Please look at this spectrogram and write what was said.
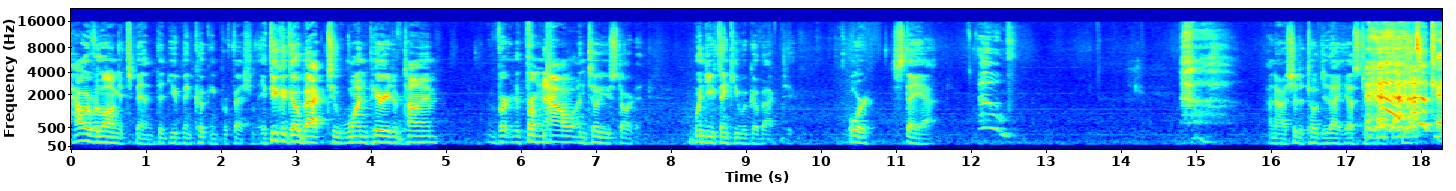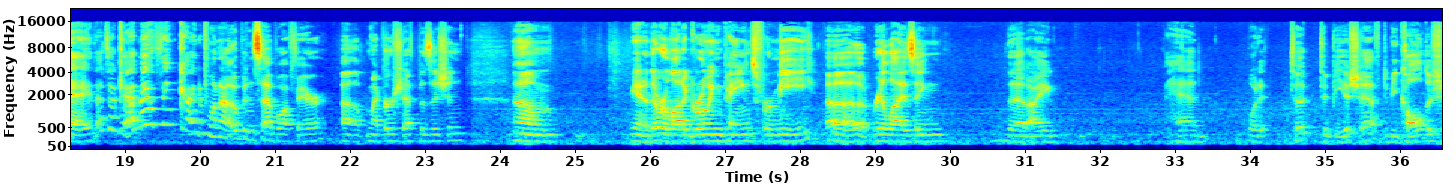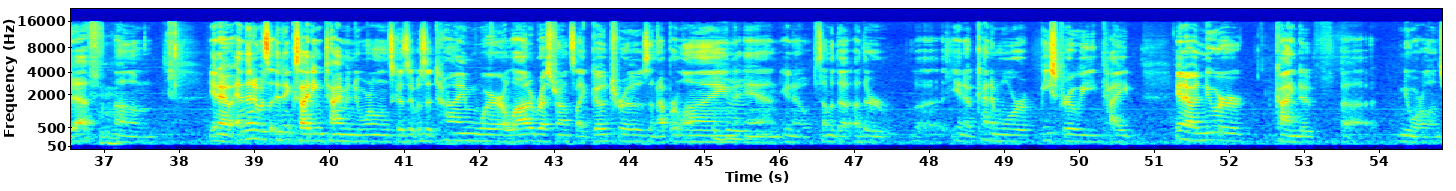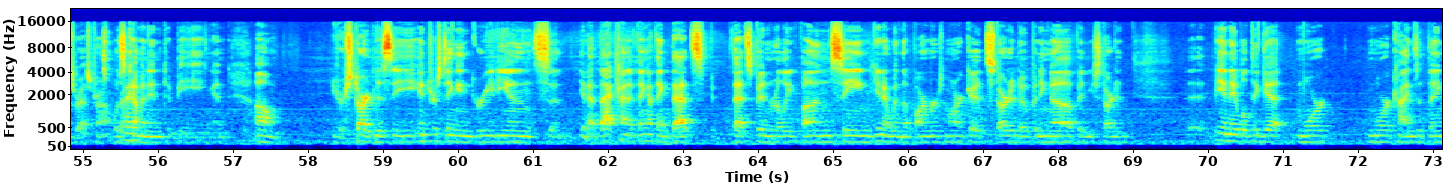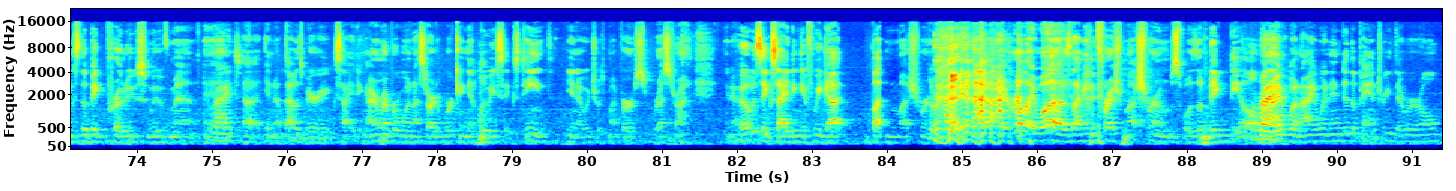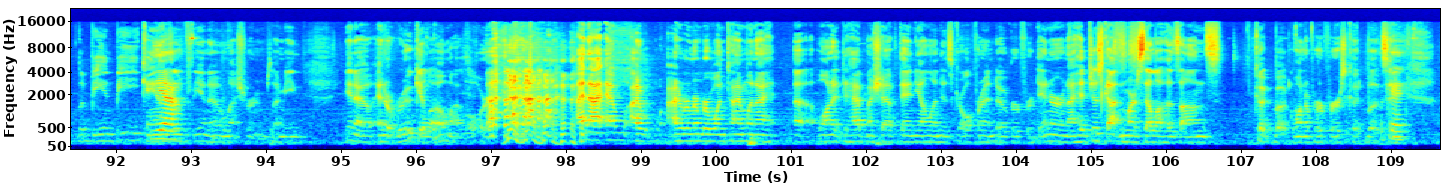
however long it's been that you've been cooking professionally, if you could go back to one period of time from now until you started, when do you think you would go back to? Or stay at? Oh, I know I should have told you that yesterday. that's okay. That's okay. I mean, I think kind of when I opened Savoir Faire, uh, my first chef position, um, you know, there were a lot of growing pains for me, uh, realizing that I had what it took to be a chef, to be called a chef. um, you know, and then it was an exciting time in New Orleans because it was a time where a lot of restaurants like Gautreau's and Upper Line and, you know, some of the other, uh, you know, kind of more bistro-y type, you know, a newer kind of uh, New Orleans restaurant was Right. coming into being. And um, you're starting to see interesting ingredients and, you know, that kind of thing. I think that's that's been really fun seeing, you know, when the farmers market started opening up and you started uh, being able to get more more kinds of things, the big produce movement. And, Right. Uh, you know, that was very exciting. I remember when I started working at Louis XVI, you know, which was my first restaurant, you know, it was exciting if we got button mushrooms. it really was. I mean, fresh mushrooms was a big deal. When I, Right. when I went into the pantry, there were all the B and B cans Yeah. of you know mushrooms. I mean, you know, and arugula. Oh my lord! and I and I I remember one time when I. Uh, wanted to have my chef Daniel and his girlfriend over for dinner, and I had just gotten Marcella Hazan's cookbook, one of her first cookbooks, Okay. and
